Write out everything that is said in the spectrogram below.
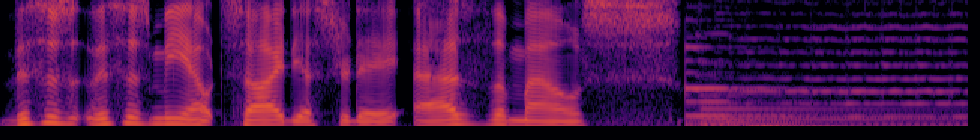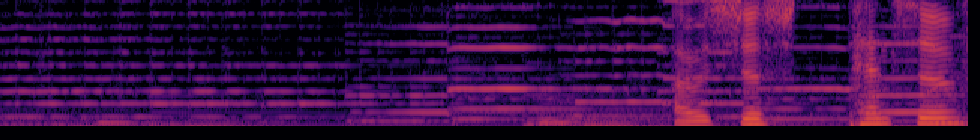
This is this is me outside yesterday as the mouse. I was just pensive.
